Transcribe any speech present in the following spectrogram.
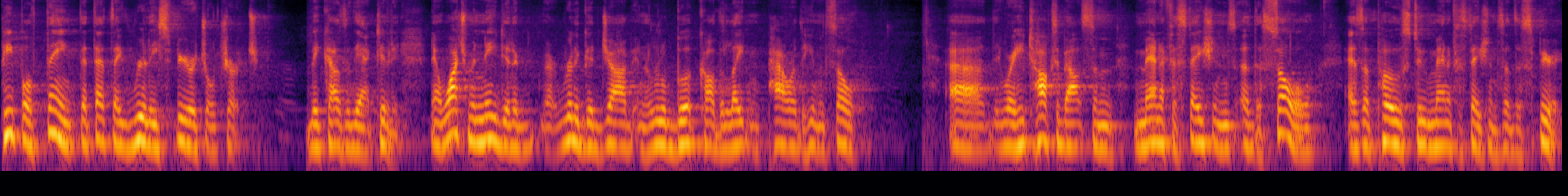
people think that that's a really spiritual church because of the activity. Now, Watchman Nee did a, a really good job in a little book called The Latent Power of the Human Soul, uh, where he talks about some manifestations of the soul as opposed to manifestations of the spirit.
